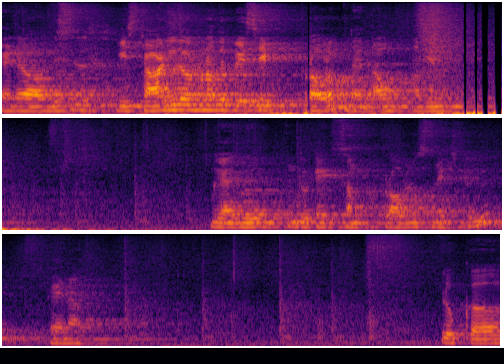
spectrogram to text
and uh, this is we start with one of the basic problem then now again we are going to take some problems next to you. Then uh, look uh,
